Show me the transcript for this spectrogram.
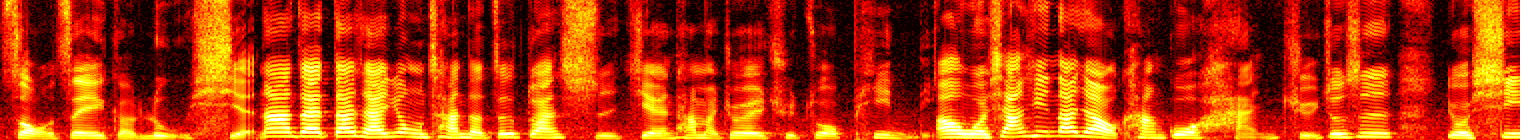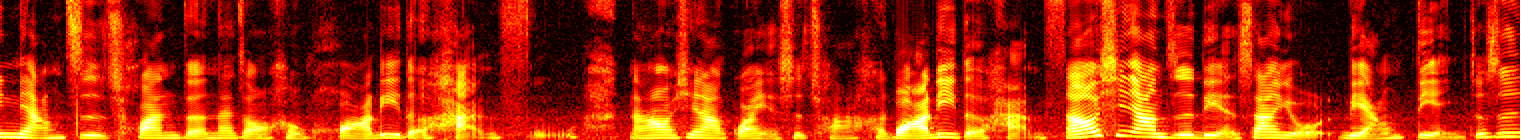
走这个路线。那在大家用餐的这段时间，他们就会去做聘礼。呃，我相信大家有看过韩剧，就是有新娘子穿的那种很华丽的韩服，然后新郎官也是穿很华丽的韩服，然后新娘子脸上有。有两点，就是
